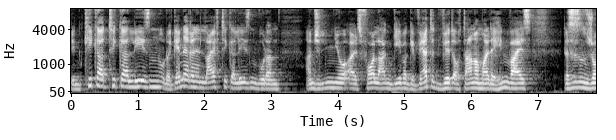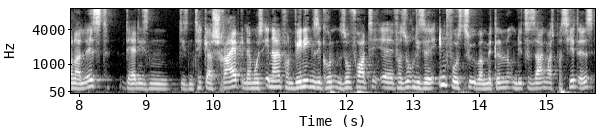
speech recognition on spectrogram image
den Kicker-Ticker lesen oder generell den Live-Ticker lesen, wo dann Angelino als Vorlagengeber gewertet wird. Auch da nochmal der Hinweis, das ist ein Journalist, der diesen, diesen Ticker schreibt und der muss innerhalb von wenigen Sekunden sofort äh, versuchen, diese Infos zu übermitteln, um dir zu sagen, was passiert ist.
